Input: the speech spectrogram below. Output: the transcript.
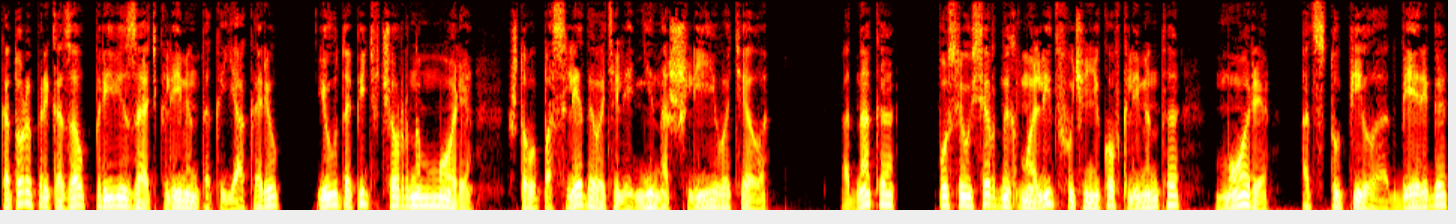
который приказал привязать Климента к якорю и утопить в Черном море, чтобы последователи не нашли его тело. Однако после усердных молитв учеников Климента море отступило от берега,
